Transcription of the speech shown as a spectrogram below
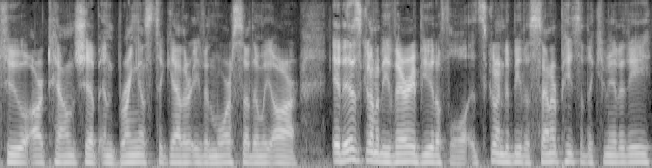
to our township and bring us together even more so than we are. It is going to be very beautiful. It's going to be the centerpiece of the community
